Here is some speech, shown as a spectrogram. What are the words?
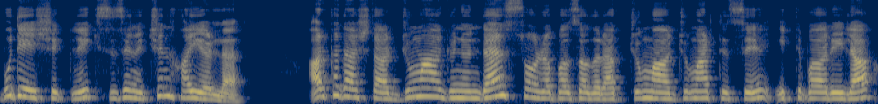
Bu değişiklik sizin için hayırlı. Arkadaşlar cuma gününden sonra baz alarak cuma cumartesi itibarıyla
